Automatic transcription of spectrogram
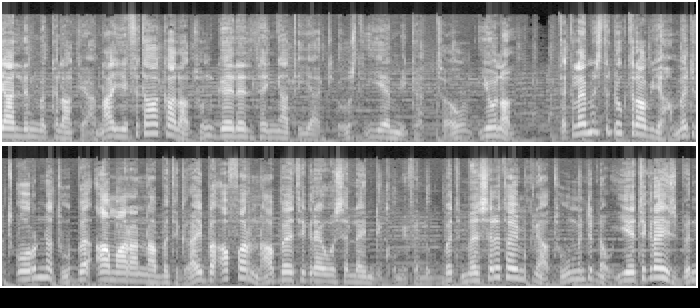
ያለን መከላከያና የፍትህ አካላቱን ገለልተኛ ጥያቄ ውስጥ የሚከተው ይሆናል። ጠቅላይ ሚኒስትር ዶክተር አብይ አህመድ ጦርነቱ በአማራና በትግራይ በአፋርና በትግራይ ወሰን ላይ እንዲቆም የፈለጉበት መሰረታዊ ምክንያቱ ምንድን ነው? የትግራይ ህዝብን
